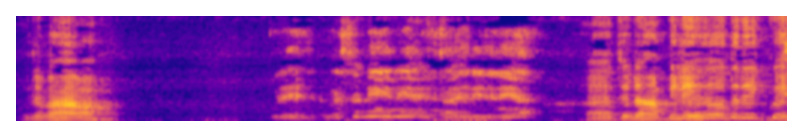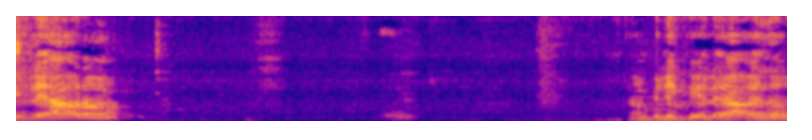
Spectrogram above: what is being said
Boleh faham ah? Boleh. Lepas tu ni ni ah ini ni ah. Ha, tu dah pilih tu tadi quick layout tu. Hang pilih quick layout yang tu.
